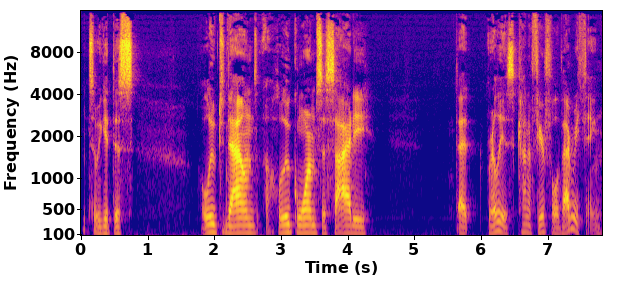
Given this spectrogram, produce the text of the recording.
And so we get this lukewarm society that really is kind of fearful of everything,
